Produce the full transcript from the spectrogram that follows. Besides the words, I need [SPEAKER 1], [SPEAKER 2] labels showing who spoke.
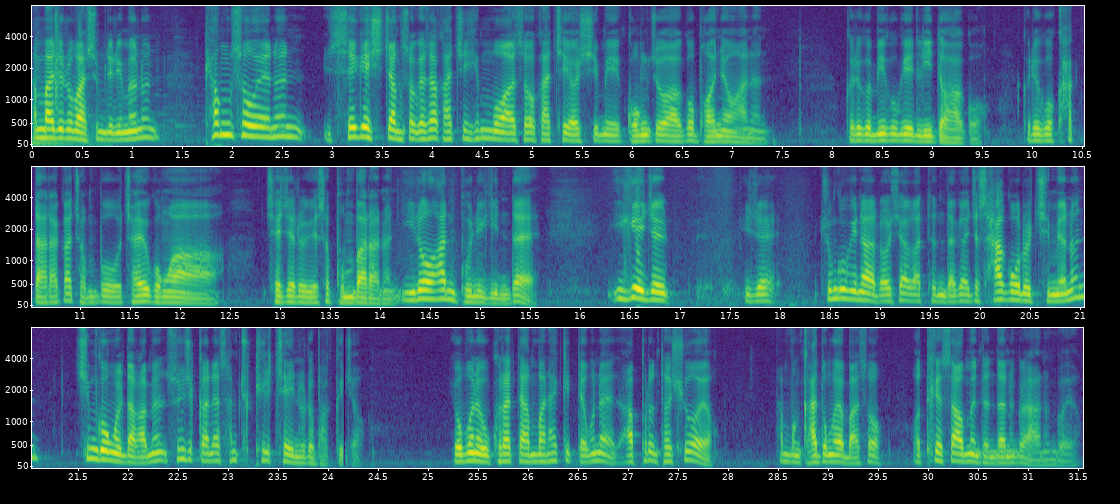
[SPEAKER 1] 한마디로 말씀드리면은 평소에는 세계 시장 속에서 같이 힘 모아서 같이 열심히 공조하고 번영하는 그리고 미국이 리더하고 그리고 각 나라가 전부 자유공화 체제를 위해서 분발하는 이러한 분위기인데 이게 이제 이제 중국이나 러시아 같은 데가 이제 사고를 치면은 침공을 당하면 순식간에 삼축 킬체인으로 바뀌죠. 요번에 우크라 때 한 번 했기 때문에 앞으로는 더 쉬워요. 한번 가동해 봐서 어떻게 싸우면 된다는 걸 아는 거예요.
